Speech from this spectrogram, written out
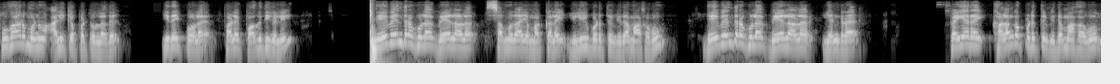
புகார் மனு அளிக்கப்பட்டுள்ளது. இதை போல பல பகுதிகளில் தேவேந்திரகுல வேளாளர் சமுதாய மக்களை இழிவுபடுத்தும் விதமாகவும் தேவேந்திரகுல வேளாளர் என்ற பெயரை களங்கப்படுத்தும் விதமாகவும்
